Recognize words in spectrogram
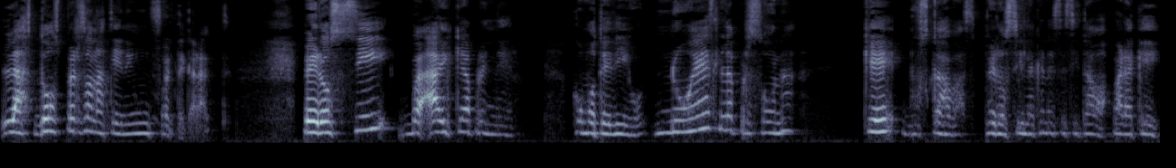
las dos personas tienen un fuerte carácter. Pero sí hay que aprender. Como te digo, no es la persona que buscabas, pero sí la que necesitabas para que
